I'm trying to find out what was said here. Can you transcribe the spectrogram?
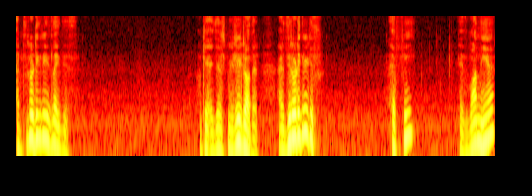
At 0 degree is like this. Okay, I just redraw that. At 0 degree, it is F e is 1 here.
